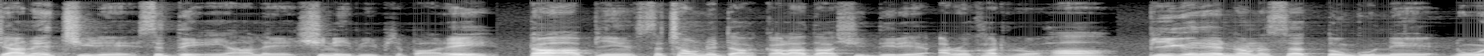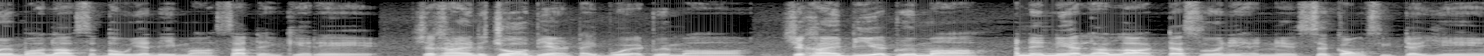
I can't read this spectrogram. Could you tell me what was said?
ရာနဲ့ချီတဲ့စစ်တင်အင်အားလည်းရှိနေပြီဖြစ်ပါတယ်။ဒါအပြင်16နှစ်တာကာလတာရှိသေးတဲ့အာရခါတော်ဟာပြီးခဲ့တဲ့2023ခုနှစ်နိုဝင်ဘာလ23ရက်နေ့မှာစတင်ခဲ့တဲ့ရခိုင်တကြောပြန်တိုက်ပွဲအတွင်းမှာရခိုင်ပြည်အတွင်းမှာအနည်းနဲ့အလားလားတက်ဆွဲနေတဲ့စစ်ကောင်စီတပ်ရင်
